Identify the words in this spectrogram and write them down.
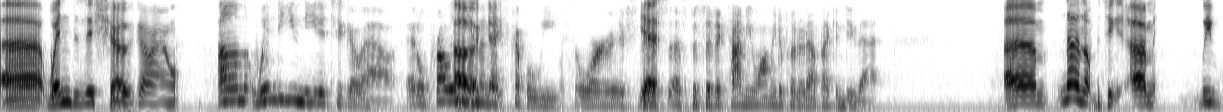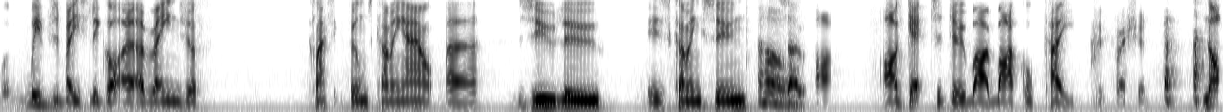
uh, when does this show go out? Um, when do you need it to go out? It'll probably be Oh, in the okay. next couple weeks, or if Yeah. there's a specific time you want me to put it up, I can do that. Um, no, not particularly. Um, we've we've basically got a, a range of classic films coming out. Uh, Zulu is coming soon, Oh. so I I get to do my Michael Caine impression, not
